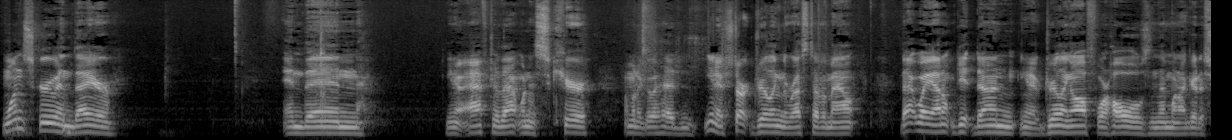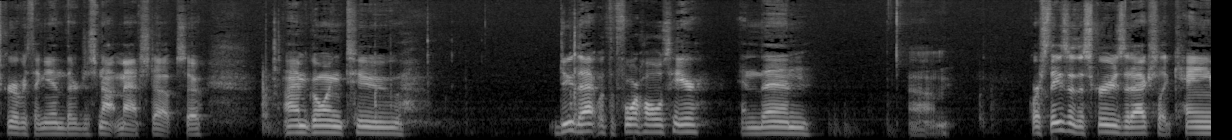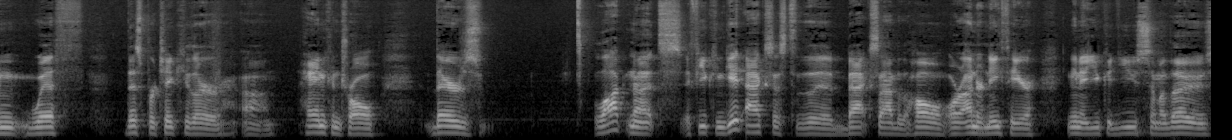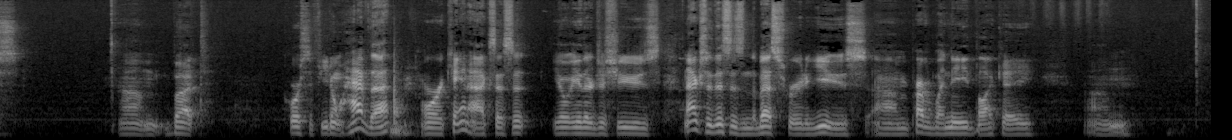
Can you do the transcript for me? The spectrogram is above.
one screw in there and then you know after that one is secure I'm going to go ahead and you know start drilling the rest of them out. That way I don't get done you know drilling all four holes and then when I go to screw everything in they're just not matched up. So I'm going to do that with the four holes here and then um, of course these are the screws that actually came with this particular um, hand control, there's lock nuts. If you can get access to the back side of the hull or underneath here, you know, you could use some of those. Um, but of course, if you don't have that or can't access it, you'll either just use, and actually this isn't the best screw to use, um, probably need like a um,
